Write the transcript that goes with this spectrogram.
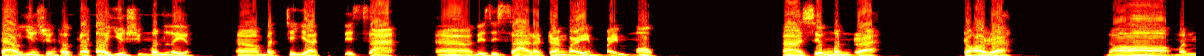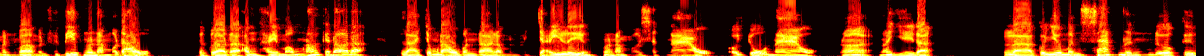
sau duyên xuyển thực là tới duyên xuyển minh liền. À, bách giá đi xá. À đi xá là trang 7 71 à xuyển mình ra rõ ra. Đó mình mình mình phải biết nó nằm ở đâu. Tức là đó ông thầy mà ông nói cái đó đó là trong đầu mình đó là mình phải chạy liền. Nó nằm ở sách nào ở chỗ nào. Đó nó vậy đó. Là coi như mình xác định được cái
